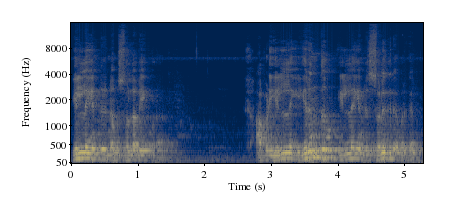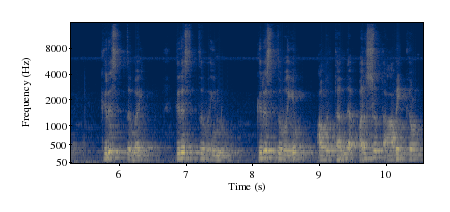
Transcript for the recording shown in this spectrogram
இல்லை என்று நாம் சொல்லவே கூடாது. அப்படி இல்லை இருந்தும் இல்லை என்று சொல்லுகிறவர்கள் கிறிஸ்துவை கிறிஸ்துவின் கிறிஸ்துவையும் அவர் தந்த பரிசுத்த ஆவிக்கும்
